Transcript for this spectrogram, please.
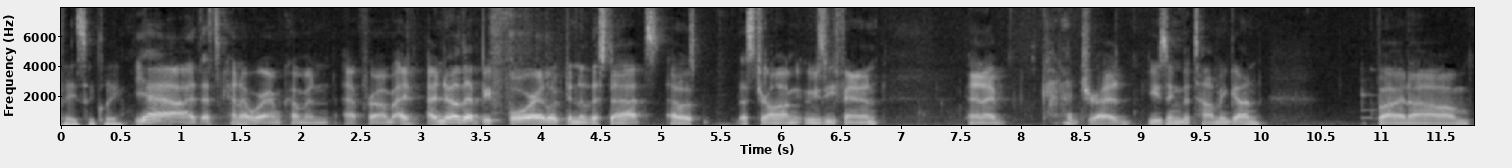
Basically, Yeah, that's kind of where I'm coming at from. I, I know that before I looked into the stats, I was a strong Uzi fan, and I kind of dread using the Tommy gun. But um,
